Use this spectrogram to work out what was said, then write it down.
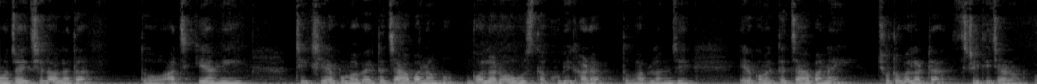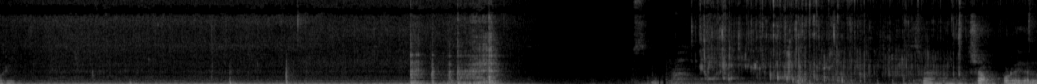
মজাই ছিল আলাদা। তো আজকে আমি ঠিক সেরকমভাবে একটা চা বানাবো। গলারও অবস্থা খুবই খারাপ, তো ভাবলাম যে এরকম একটা চা বানাই। ছোটোবেলাটা স্মৃতিচারণ করি। সব পড়ে গেল।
